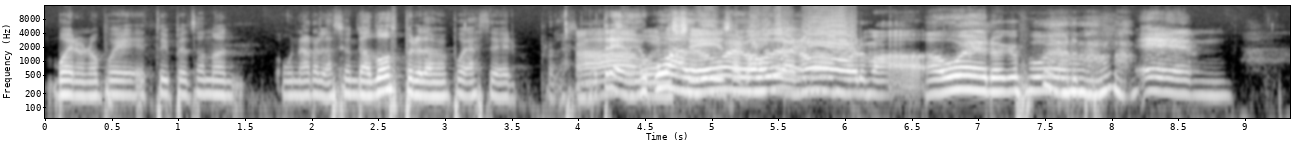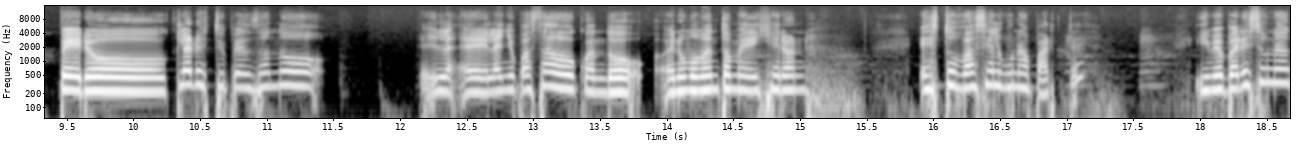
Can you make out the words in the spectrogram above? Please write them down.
bueno, no puede, estoy pensando en una relación de a dos, pero también puede ser relación de ah, tres, de cuatro. Sí, bueno, de la norma. Ah, bueno, qué fuerte. Em, pero, claro, estoy pensando el, año pasado cuando en un momento me dijeron, ¿esto va hacia alguna parte? Y me parece una,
